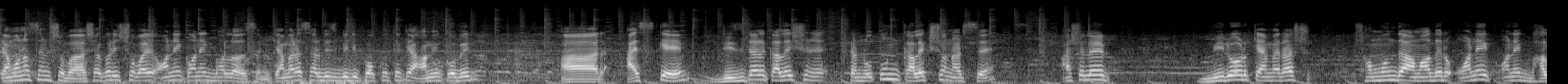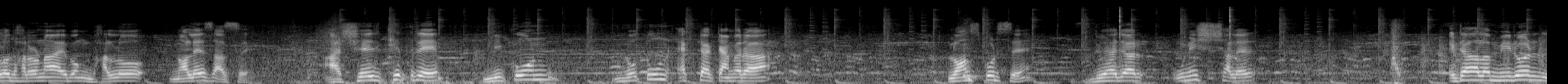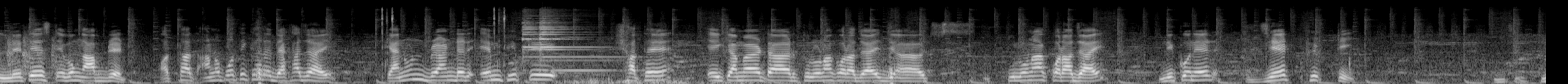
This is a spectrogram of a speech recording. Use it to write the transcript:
কেমন আছেন সবাই? আশা করি সবাই অনেক অনেক ভালো আছেন। ক্যামেরা সার্ভিস বিডি পক্ষ থেকে আমি কবির। আর আজকে ডিজিটাল কালেকশনে একটা নতুন কালেকশন আসছে। আসলে মিরর ক্যামেরা সম্বন্ধে আমাদের অনেক অনেক ভালো ধারণা এবং ভালো নলেজ আছে। আর সেই ক্ষেত্রে নিকন নতুন একটা ক্যামেরা লঞ্চ করছে। দু হাজার উনিশ সালের এটা হলো মিরর লেটেস্ট এবং আপডেট। অর্থাৎ আনুপাতিক হারে দেখা যায় ক্যানন ব্র্যান্ডের এম সাথে এই ক্যামেরাটার তুলনা করা যায় তুলনা করা যায় নিকনের জেড ফিফটি।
